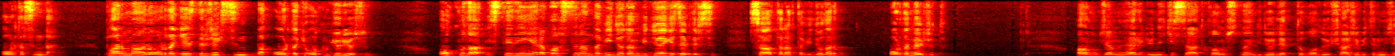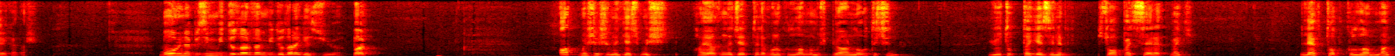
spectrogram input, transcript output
ortasında. Parmağını orada gezdireceksin. Bak oradaki oku görüyorsun. Okula istediğin yere bastığın anda videodan videoya gezebilirsin. Sağ tarafta videolar orada mevcut. Amcam her gün iki saat komşusundan gidiyor laptop alıyor şarjı bitirinceye kadar. Bu oyuna bizim videolardan videolara geziyor. Bak 60 yaşını geçmiş, hayatında cep telefonu kullanmamış bir Arnavut için YouTube'da gezinip sohbet seyretmek, laptop kullanmak,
